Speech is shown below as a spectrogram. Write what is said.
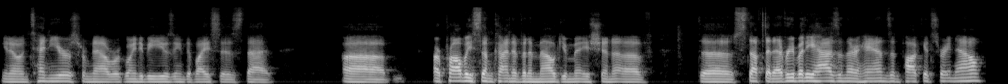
you know in 10 years from now we're going to be using devices that uh, are probably some kind of an amalgamation of the stuff that everybody has in their hands and pockets right now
